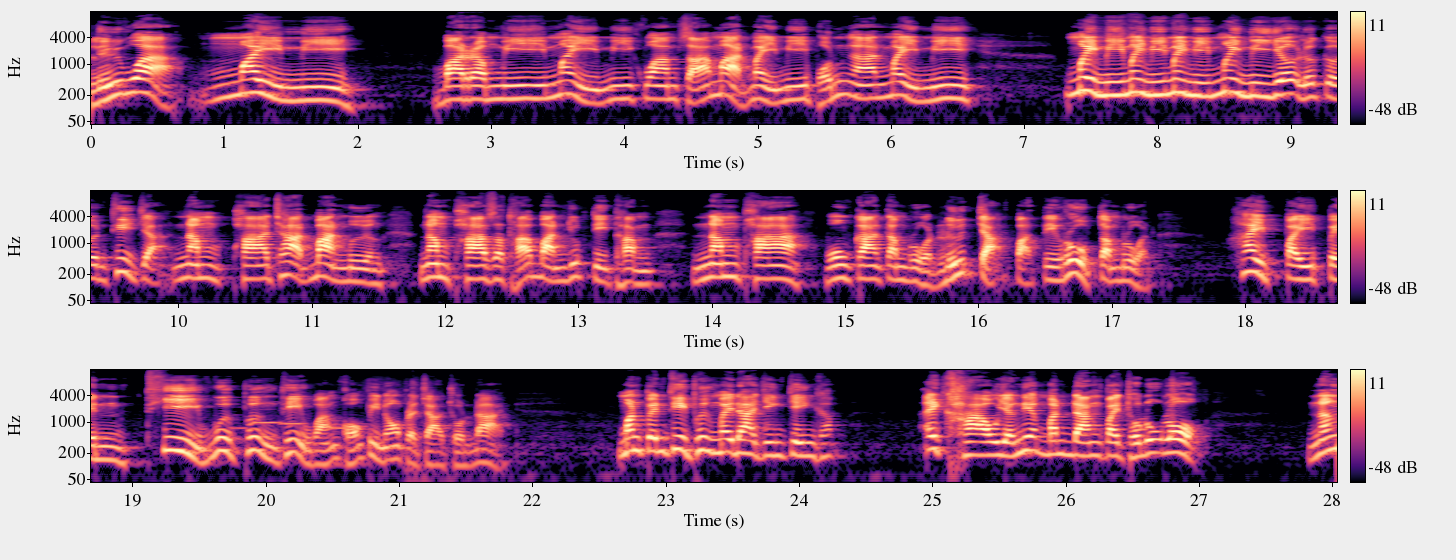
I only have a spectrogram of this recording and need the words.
หรือว่าไม่มีบารมีไม่มีความสามารถไม่มีผลงานไม่มี ไม่มีไม่มีไม่มีไม่มีเยอะเหลือเกินที่จะนำพาชาติบ้านเมืองนำพาสถาบันยุติธรรมนำพาวงการตำรวจหรือจะปฏิรูปตำรวจ ให้ไปเป็นที่วื้พึ่งที่หวังของพี่น้องประชาชนได้ มันเป็นที่พึ่งไม่ได้จริง ๆ ครับ ไอ้ข่าวอย่างเนี้ยมันดังไปทะลุโลก หนัง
